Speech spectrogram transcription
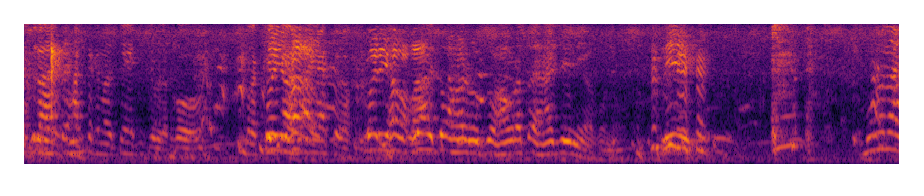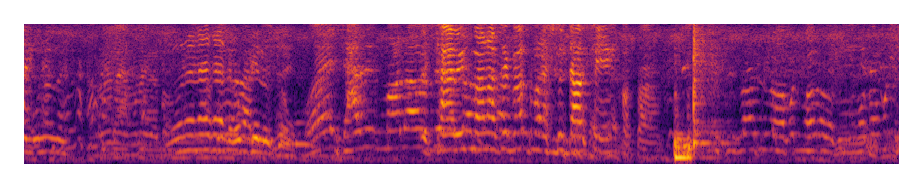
তোরা হাতে হাতে কেন চেয়ে কি করে কো তোরা খেতে আয় এক করে মনে মানাতে কত মানে সুতাও সে কথা। মোটামুটি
